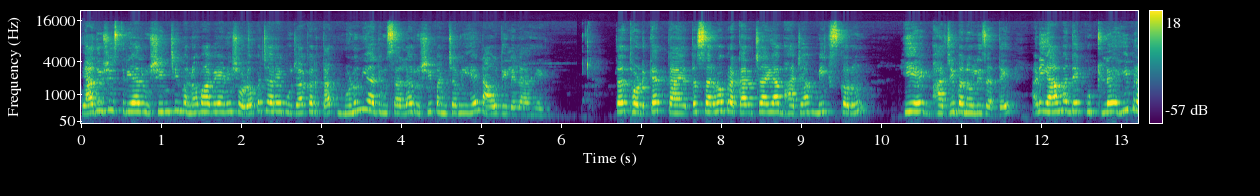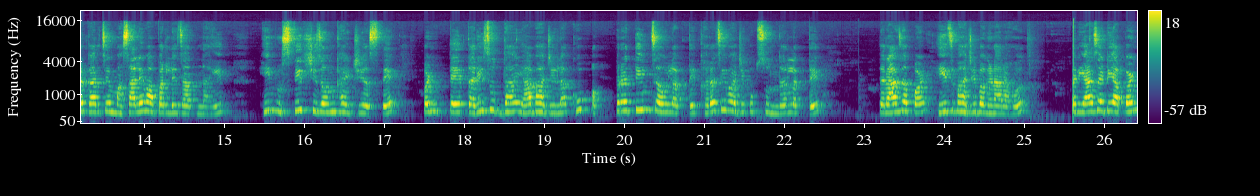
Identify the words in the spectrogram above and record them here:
या दिवशी स्त्रिया ऋषींची मनोभावे आणि षोडोपचारे पूजा करतात म्हणून या दिवसाला ऋषी पंचमी हे नाव दिलेलं आहे. तर थोडक्यात काय? तर सर्व प्रकारच्या या भाज्या मिक्स करून ही एक भाजी बनवली जाते आणि यामध्ये कुठलेही प्रकारचे मसाले वापरले जात नाहीत. ही नुसतीच शिजवून खायची असते पण ते तरीसुद्धा या भाजीला खूप अप्रतिम चव लागते. खरंच ही भाजी खूप सुंदर लागते. तर आज आपण हीच भाजी बघणार आहोत. तर यासाठी आपण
